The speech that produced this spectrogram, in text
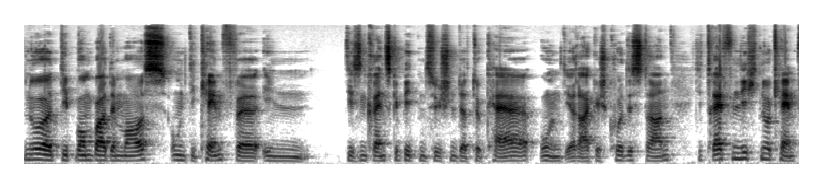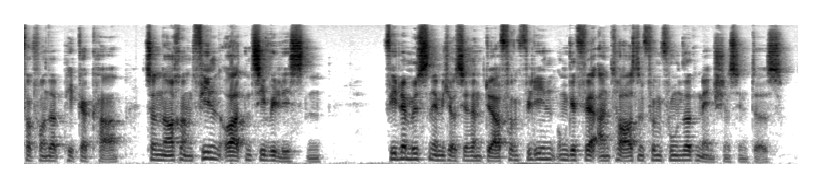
Nur die Bombardements und die Kämpfe in diesen Grenzgebieten zwischen der Türkei und irakisch-Kurdistan, die treffen nicht nur Kämpfer von der PKK, sondern auch an vielen Orten Zivilisten. Viele müssen nämlich aus ihren Dörfern fliehen, ungefähr 1500 Menschen sind das.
